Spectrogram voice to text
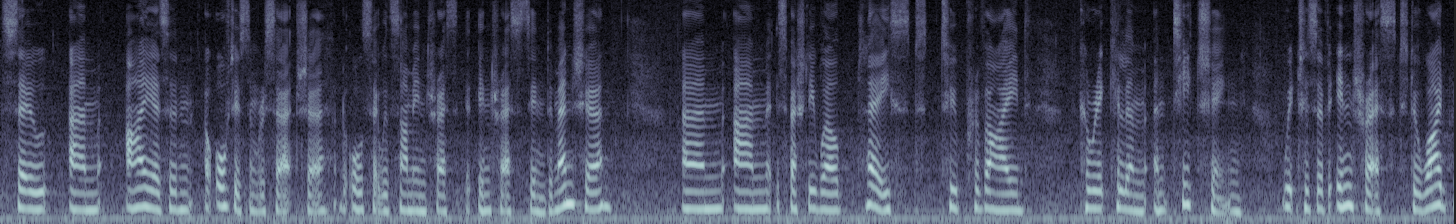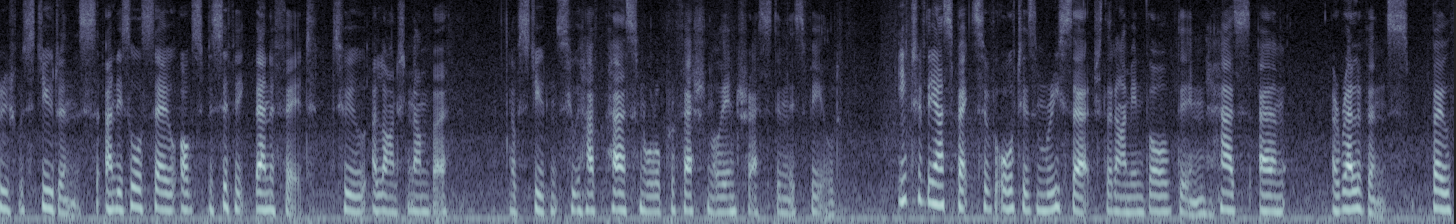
So um, I, as an autism researcher, also with some interest, interests in dementia, um, am especially well placed to provide curriculum and teaching which is of interest to a wide group of students and is also of specific benefit to a large number of students who have personal or professional interest in this field. Each of the aspects of autism research that I'm involved in has um, a relevance both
